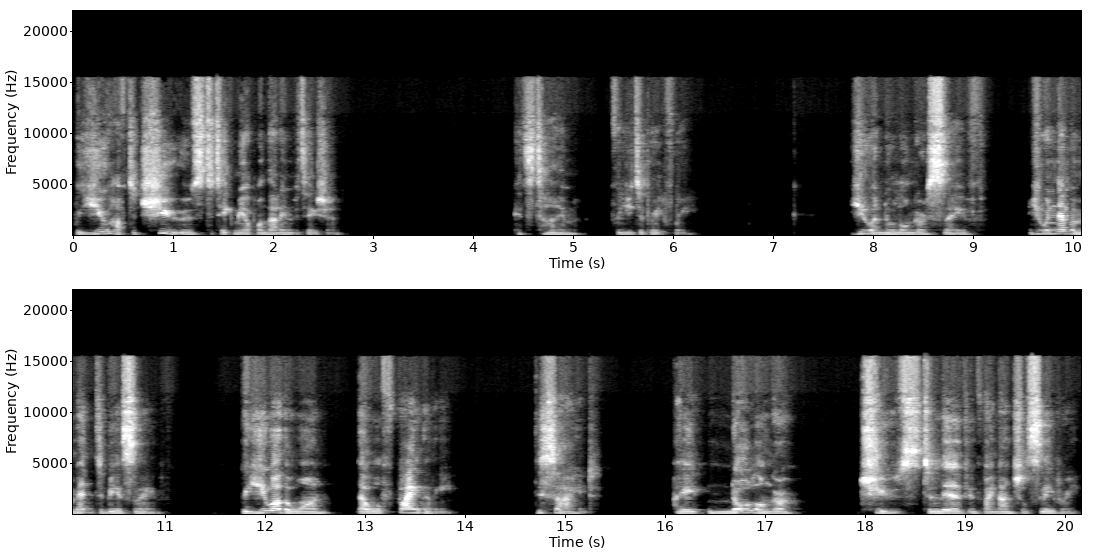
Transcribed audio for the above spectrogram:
but you have to choose to take me up on that invitation. It's time for you to break free. You are no longer a slave. You were never meant to be a slave, but you are the one that will finally decide I no longer choose to live in financial slavery.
